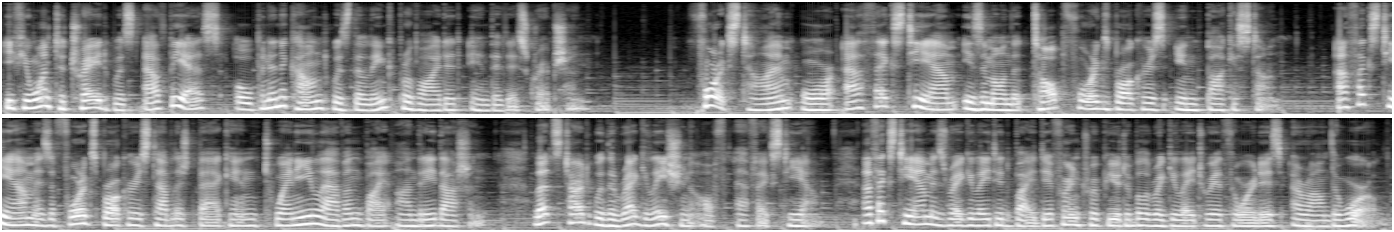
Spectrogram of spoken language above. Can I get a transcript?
If you want to trade with FBS, open an account with the link provided in the description. Forex Time or FXTM is among the top forex brokers in Pakistan. FXTM is a forex broker established back in 2011 by Andrei Dashin. Let's start with the regulation of FXTM. FXTM is regulated by different reputable regulatory authorities around the world.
